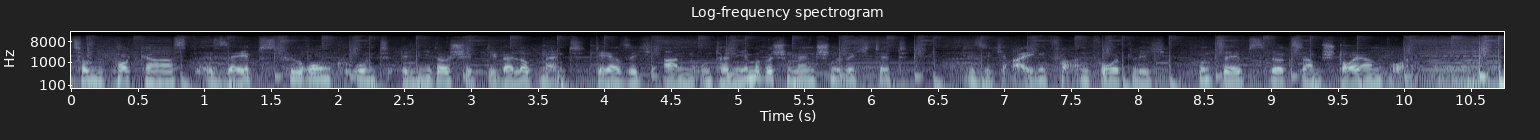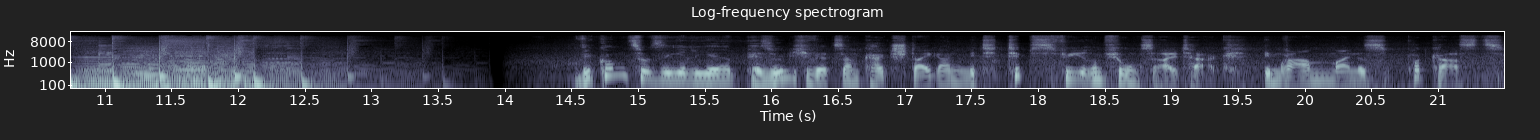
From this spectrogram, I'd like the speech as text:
zum Podcast Selbstführung und Leadership Development, der sich an unternehmerische Menschen richtet, die sich eigenverantwortlich und selbstwirksam steuern wollen. Willkommen zur Serie Persönliche Wirksamkeit steigern mit Tipps für Ihren Führungsalltag im Rahmen meines Podcasts.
